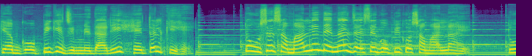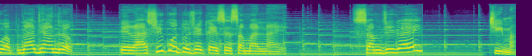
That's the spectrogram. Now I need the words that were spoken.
कि अब गोपी की ज़िम्मेदारी हेतल की है? तो उसे संभालने देना जैसे गोपी को संभालना है। तू अपना ध्यान रख कि राशि को तुझे कैसे संभालना है। समझी गए? जी माँ।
